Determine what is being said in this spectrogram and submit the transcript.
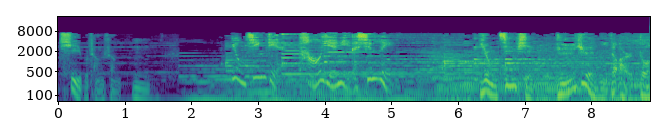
泣不成声。嗯，用经典陶冶你的心灵，用精品愉悦你的耳朵。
